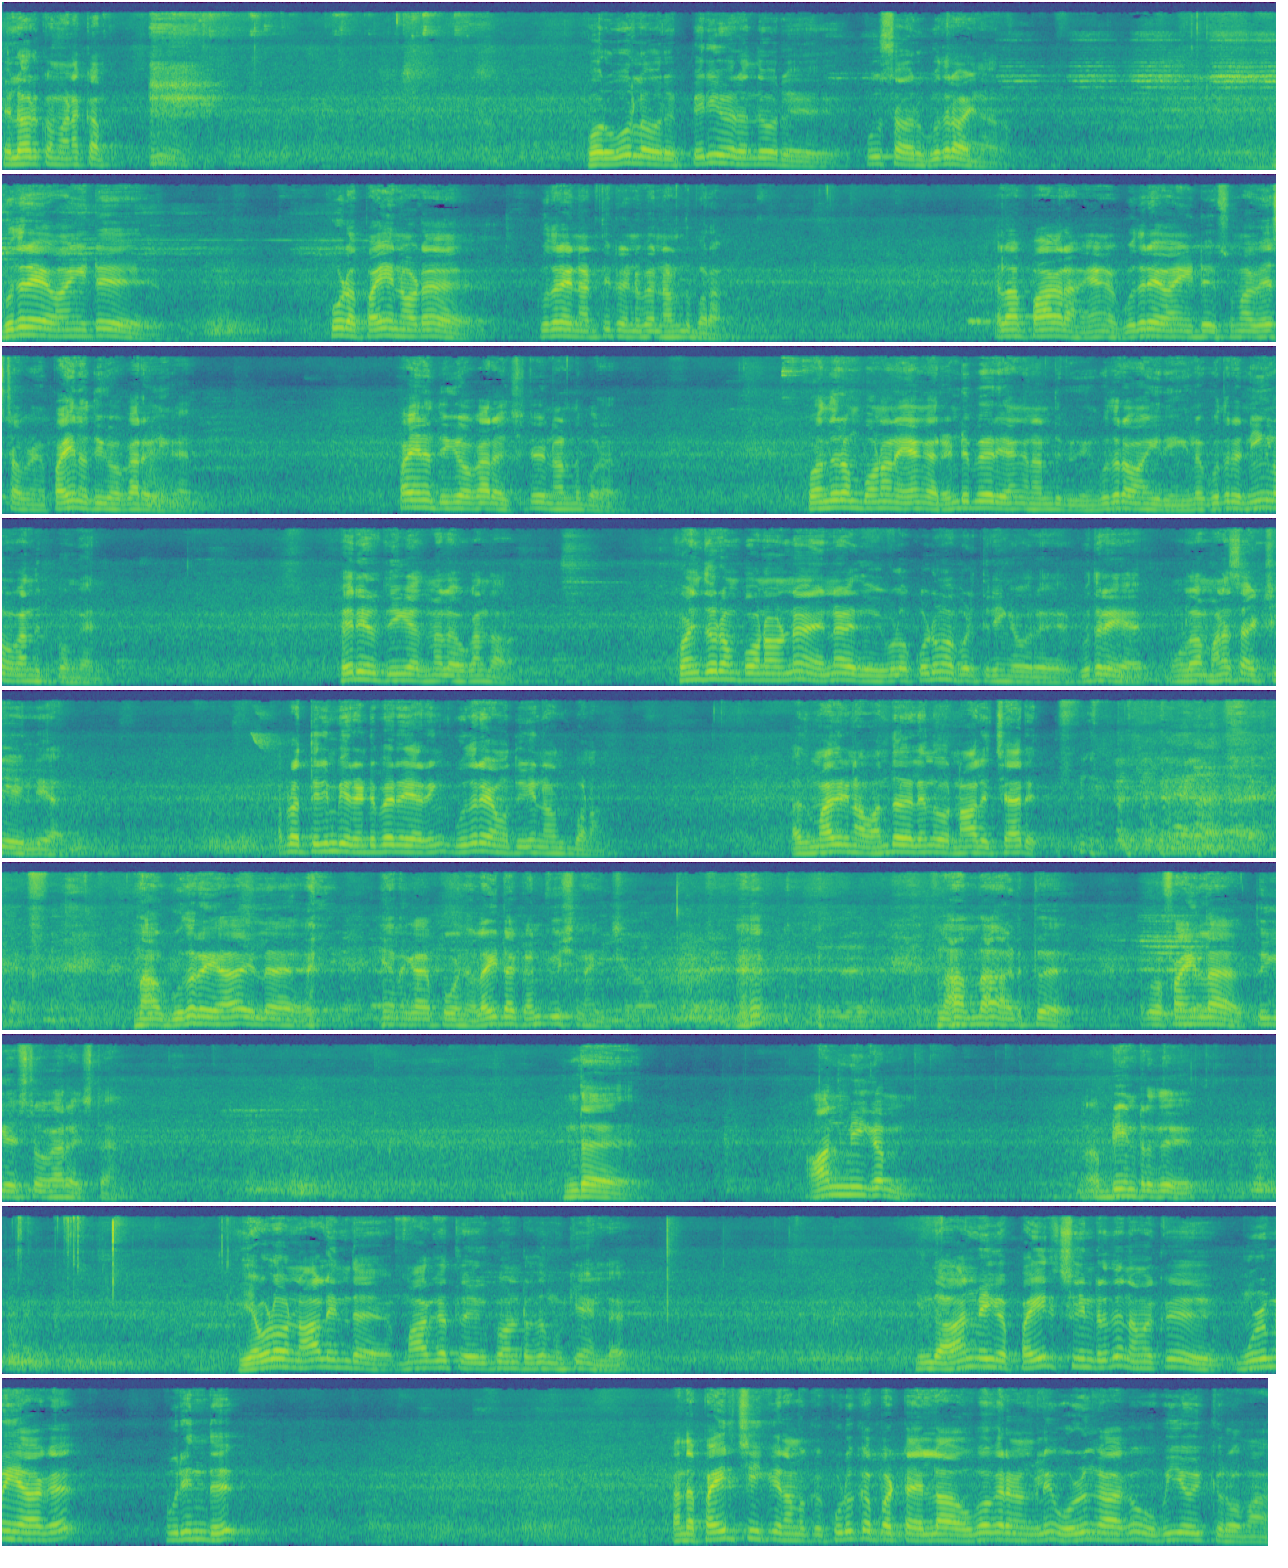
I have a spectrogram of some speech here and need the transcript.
எல்லோருக்கும் வணக்கம். ஒரு ஊரில் ஒரு பெரியவர் வந்து ஒரு புதுசாக ஒரு குதிரை வாங்கினார் குதிரையை வாங்கிட்டு கூட பையனோட குதிரையை நடத்திட்டு ரெண்டு பேரும் நடந்து போகிறாங்க எல்லாம் பார்க்குறாங்க ஏங்க குதிரையை வாங்கிட்டு சும்மா வேஸ்ட்டாக பண்ணுங்க பையனை தூக்கி உட்கார வைங்க. பையனை தூக்கி உட்கார வச்சுட்டு நடந்து போகிறாரு கொஞ்ச தூரம் போனால் ஏங்க ரெண்டு பேர் ஏங்க நடந்துட்டு குதிரை வாங்கிருக்கீங்களா? குதிரை நீங்களும் உட்காந்துட்டு போங்க. பெரியவர் தூக்கி அது மேலே உட்காந்தாராம் கொஞ்ச தூரம் போனோடனே என்ன இது இவ்வளோ கொடுமைப்படுத்துறீங்க ஒரு குதிரையை? உங்களால் மனசாட்சியே இல்லையா? அப்புறம் திரும்பி ரெண்டு பேர் இறங்கி குதிரையை அவங்க தூக்கி நடந்து போனாங்க அது மாதிரி நான் வந்ததுலேருந்து ஒரு நாலு சேரு. நான் குதிரையா இல்லை எனக்கு இப்போ கொஞ்சம் லைட்டாக கன்ஃபியூஷன் ஆகிடுச்சு நான் தான் அடுத்து அப்புறம் ஃபைனலாக தூக்கி வச்சுட்டு உட்கார வச்சிட்டேன். இந்த ஆன்மீகம் அப்படின்றது எவ்வளோ நாள் இந்த மார்க்கத்தில் இருக்கோன்றது முக்கியம் இல்லை. இந்த ஆன்மீக பயிற்சின்றது நமக்கு முழுமையாக புரிந்து அந்த பயிற்சிக்கு நமக்கு கொடுக்கப்பட்ட எல்லா உபகரணங்களையும் ஒழுங்காக உபயோகிக்கிறோமா?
